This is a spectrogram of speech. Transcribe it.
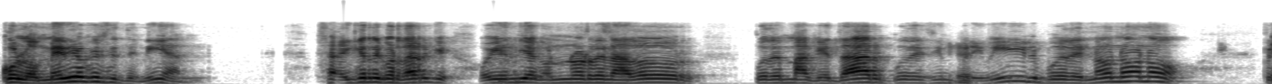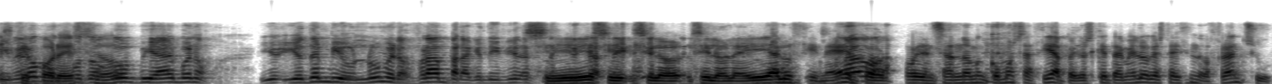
con los medios que se tenían. O sea, hay que recordar que hoy en día con un ordenador puedes maquetar, puedes imprimir, puedes. No, no, no. Primero con fotocopias. Bueno, yo, te envío un número, Fran, para que te hicieras. Sí, sí, si lo, si lo leí aluciné pensándome en cómo se hacía, pero es que también lo que está diciendo Franchu,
